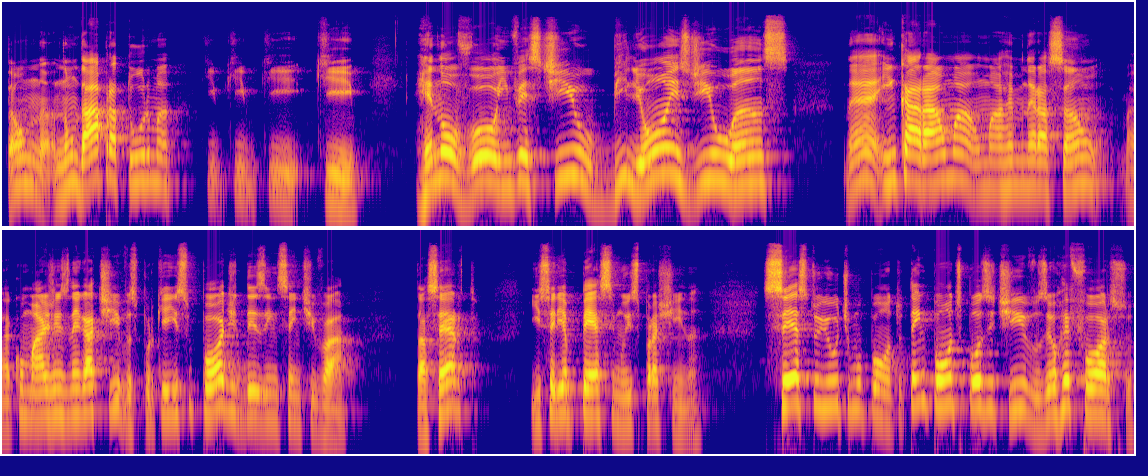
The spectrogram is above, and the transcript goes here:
Então não dá para a turma que, que, que, que, renovou, investiu bilhões de yuans, né, encarar uma, uma remuneração é, com margens negativas, porque isso pode desincentivar, tá certo? E seria péssimo isso para a China. Sexto e último ponto, tem pontos positivos, eu reforço.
